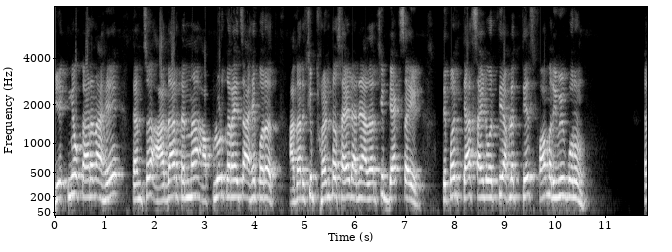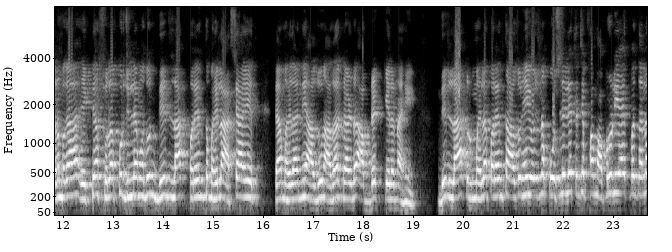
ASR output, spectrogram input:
एकमेव कारण आहे. त्यांचं आधार त्यांना अपलोड करायचं आहे परत. आधारची फ्रंट साईड आणि आधारची बॅक साईड ते पण त्याच साईडवरती आपल्या तेच फॉर्म रिव्ह्यू करून. कारण बघा एकट्या सोलापूर जिल्ह्यामधून दीड लाख पर्यंत महिला अशा आहेत त्या महिलांनी अजून आधार कार्ड अपडेट केलं नाही. दीड लाख महिलापर्यंत अजून ही योजना पोहोचलेली आहे त्यांचे फॉर्म अप्रुव्हली आहेत पण त्यांना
